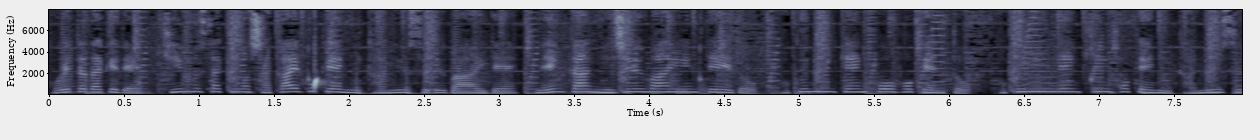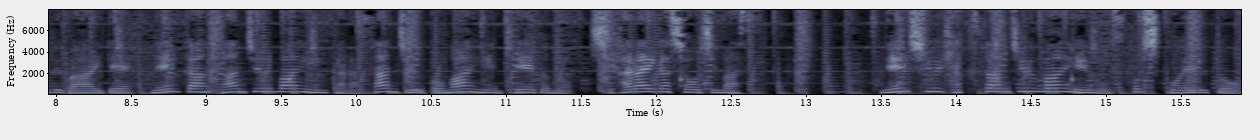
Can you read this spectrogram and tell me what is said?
超えただけで、勤務先の社会保険に加入する場合で、年間20万円程度、国民健康保険と国民年金保険に加入する場合で、年間30万円から35万円程度の支払いが生じます。年収130万円を少し超えると、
